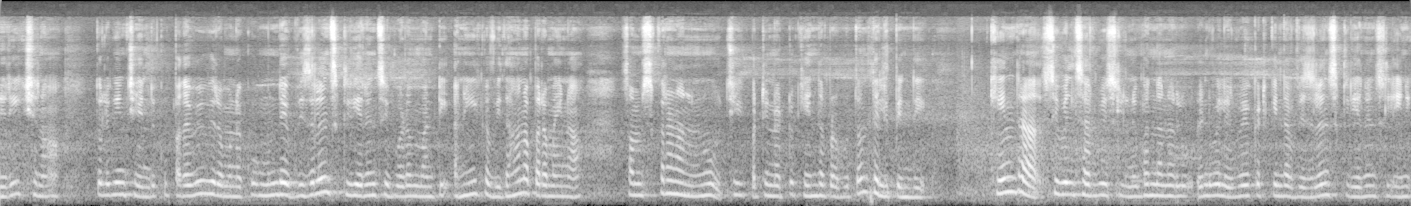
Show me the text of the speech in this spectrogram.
నిరీక్షణ తొలగించేందుకు పదవీ విరమణకు ముందే విజిలెన్స్ క్లియరెన్స్ ఇవ్వడం వంటి అనేక విధానపరమైన సంస్కరణలను చేపట్టినట్టు కేంద్ర ప్రభుత్వం తెలిపింది. కేంద్ర సివిల్ సర్వీసులు నిబంధనలు రెండు వేల ఇరవై ఒకటి కింద విజిలెన్స్ క్లియరెన్స్ లేని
